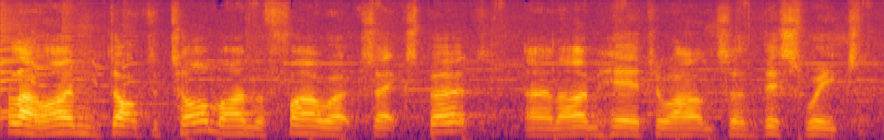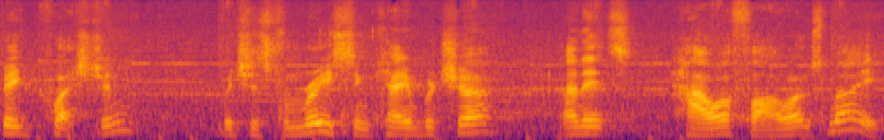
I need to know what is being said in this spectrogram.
Hello, I'm Dr. Tom, I'm a fireworks expert and I'm here to answer this week's big question, which is from Reese in Cambridgeshire, and it's how are fireworks made?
